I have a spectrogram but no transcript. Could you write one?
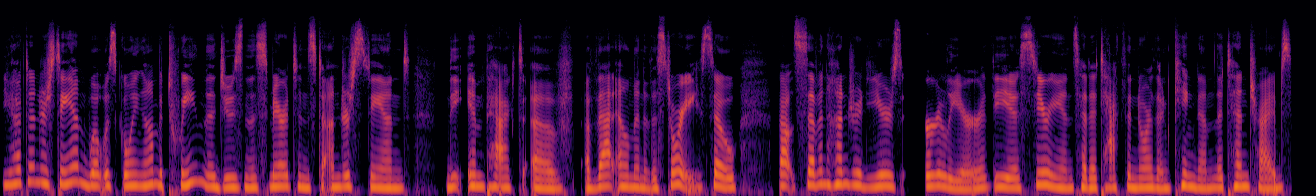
you have to understand what was going on between the Jews and the Samaritans to understand the impact of, of that element of the story. So, about 700 years earlier, the Assyrians had attacked the northern kingdom, the 10 tribes,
